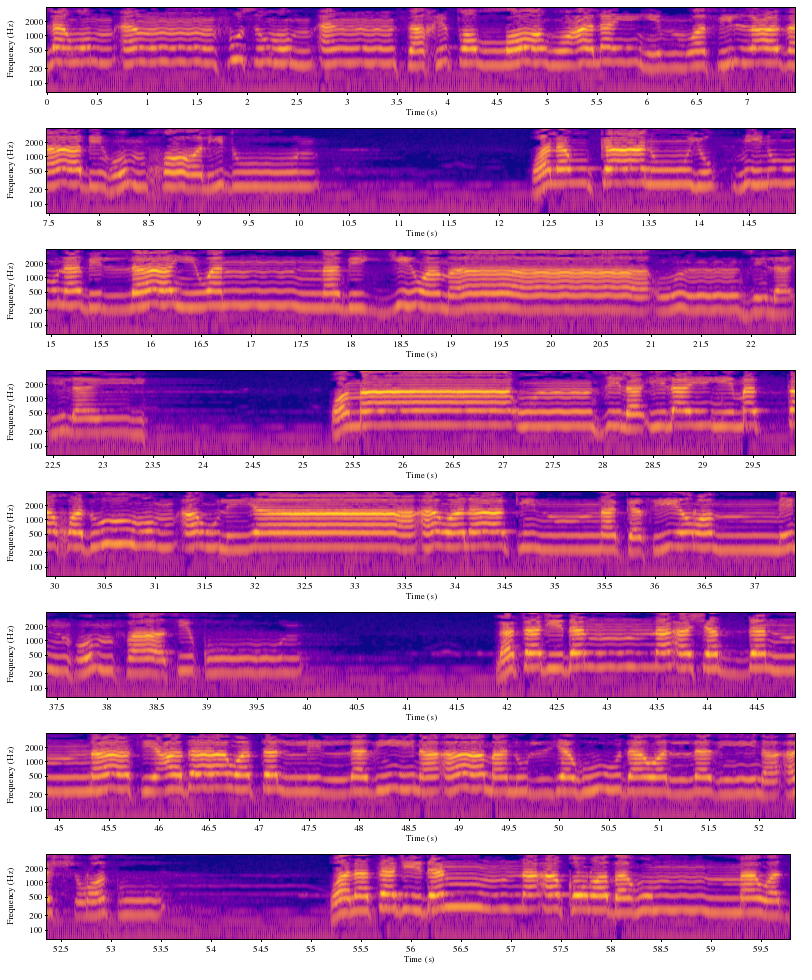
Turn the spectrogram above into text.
لهم أنفسهم أن سخط الله عليهم وفي العذاب هم خالدون. ولو كانوا يؤمنون بالله والنبي وما أنزل إليه وما أنزل إليه ما اتخذوهم أولياء ولكن كثيرا منهم فاسقون. لتجدن أشد الناس عداوة للذين آمنوا اليهود والذين أشركوا. وَلَتَجِدَنَّ أَقْرَبَهُم مَّوَدَّةً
